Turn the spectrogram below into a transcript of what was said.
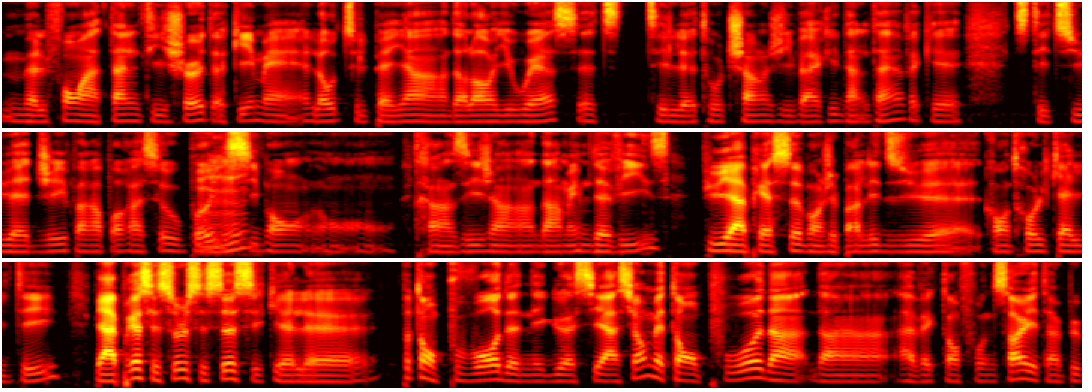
me- le font à temps le t-shirt, OK, mais l'autre, tu le payais en dollars US. tu- le taux de change, il varie dans le temps. Fait que tu t'es-tu edgé par rapport à ça ou pas? Mhm. Ici, bon, on, on transige en- dans la même devise. Puis après ça, bon, j'ai parlé du euh, contrôle qualité. Puis après, c'est sûr, c'est ça, c'est que le pas ton pouvoir de négociation, mais ton poids dans, dans- avec ton fournisseur est un peu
